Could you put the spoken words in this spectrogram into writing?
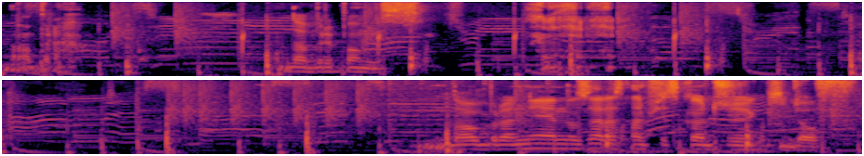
Dobra. Dobry pomysł. Dobra, nie, no zaraz nam się skończy kill off.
